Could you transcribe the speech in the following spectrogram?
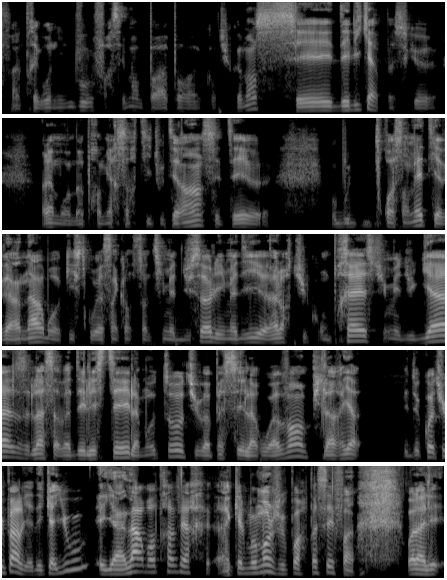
enfin très gros niveau forcément par rapport à quand tu commences, c'est délicat parce que voilà, moi ma première sortie tout terrain, c'était au bout de 300 mètres, il y avait un arbre qui se trouvait à 50 cm du sol et il m'a dit alors tu compresses, tu mets du gaz, là ça va délester la moto, tu vas passer la roue avant, puis l'arrière. Mais de quoi tu parles? Il y a des cailloux et il y a un arbre en travers. À quel moment je vais pouvoir passer? Enfin, voilà, les,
